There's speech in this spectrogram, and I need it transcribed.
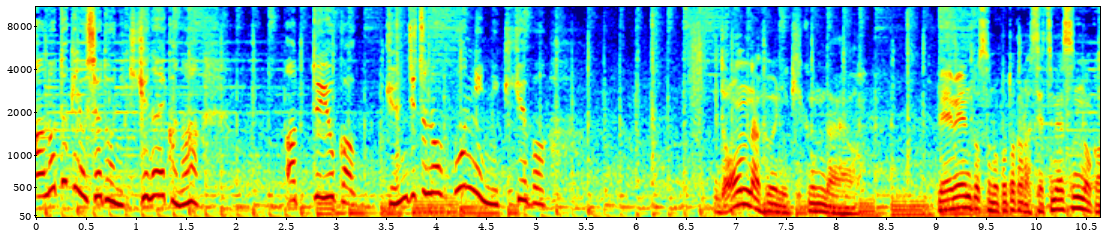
あの時のシャドウに聞けないかな？あっていうか現実の本人に聞けば。どんな風に聞くんだよ。メメントスのことから説明すんのか？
